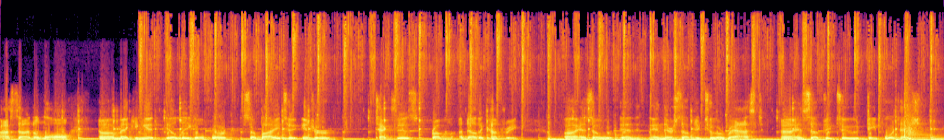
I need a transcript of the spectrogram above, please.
I signed a law uh, making it illegal for somebody to enter Texas from another country. Uh, and so, and, and they're subject to arrest uh, and subject to deportation.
